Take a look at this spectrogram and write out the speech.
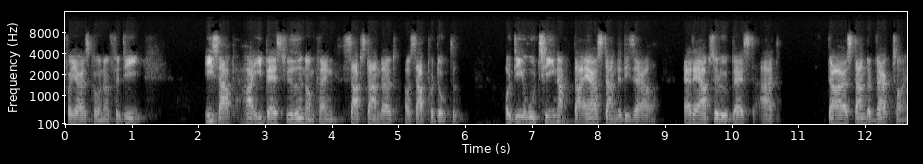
for jeres kunder, fordi i SAP har I bedst viden omkring SAP-standard og SAP-produktet. Og de rutiner, der er standardiseret, er det absolut bedst, at der er standardværktøj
